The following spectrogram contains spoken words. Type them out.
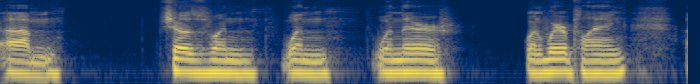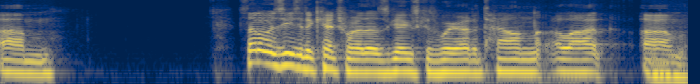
um, shows when when when they're when we're playing. Um, it's not always easy to catch one of those gigs because we're out of town a lot, um,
